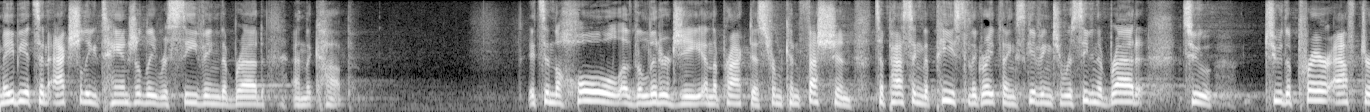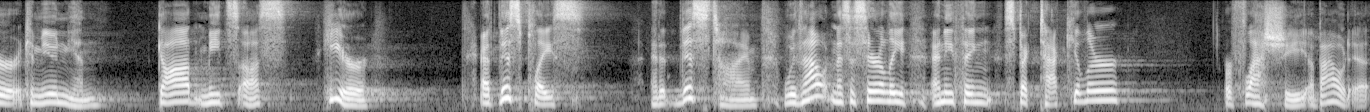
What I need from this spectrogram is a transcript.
Maybe it's in actually tangibly receiving the bread and the cup. It's in the whole of the liturgy and the practice, from confession to passing the peace to the great thanksgiving to receiving the bread to, to the prayer after communion. God meets us here at this place and at this time without necessarily anything spectacular or flashy about it.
